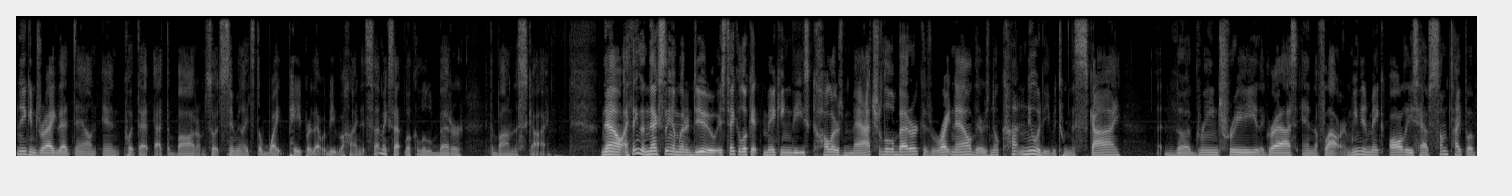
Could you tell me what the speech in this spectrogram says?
And you can drag that down and put that at the bottom so it simulates the white paper that would be behind it. So that makes that look a little better at the bottom of the sky. Now, I think the next thing I'm going to do is take a look at making these colors match a little better because right now there's no continuity between the sky, the green tree, the grass, and the flower. And we need to make all these have some type of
